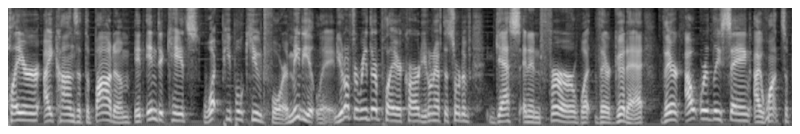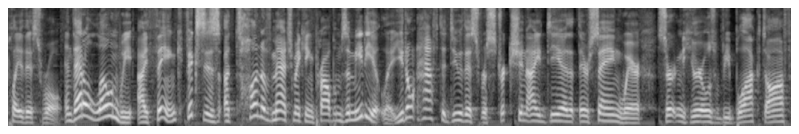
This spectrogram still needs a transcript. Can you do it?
player icons at the bottom, it indicates what people queued for immediately. You don't have to read their player card. You don't have to sort of guess and infer what they're good at. They're outwardly saying, I want to play this role. And that alone, we I think, fixes a ton of matchmaking problems immediately. You don't have to do this restriction idea that they're saying where certain heroes would be blocked off.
